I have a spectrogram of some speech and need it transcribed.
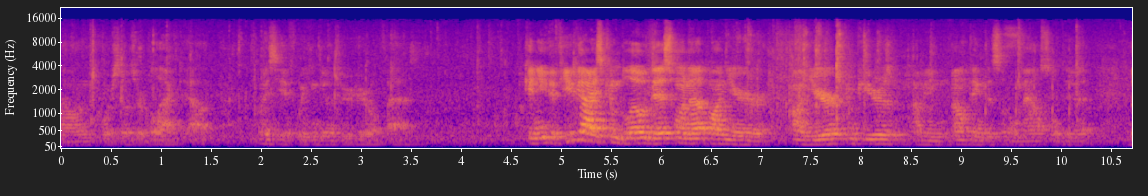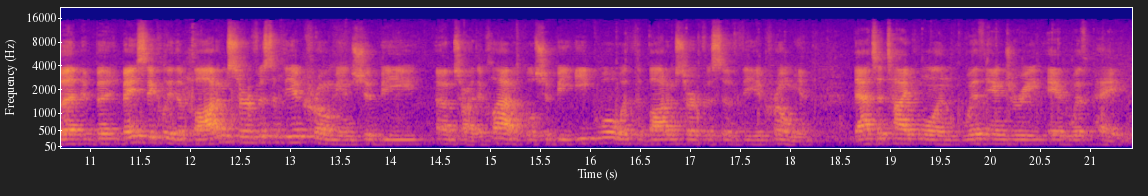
Oh, and of course, those are blacked out. Let me see if we can go through here real fast. Can you, if you guys can blow this one up on your, on your computers, I mean, I don't think this little mouse will do it. But, but basically, the bottom surface of the acromion should be, I'm sorry, the clavicle should be equal with the bottom surface of the acromion. That's a type 1 with injury and with pain.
